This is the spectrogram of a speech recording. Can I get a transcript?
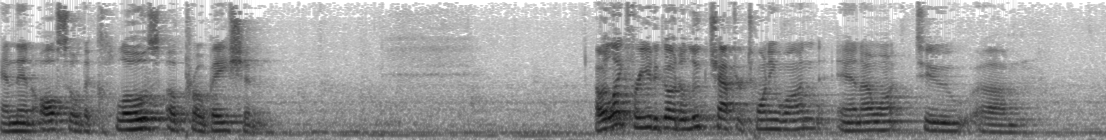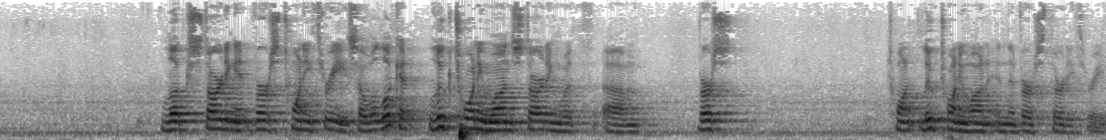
and then also the close of probation. I would like for you to go to Luke chapter 21, and I want to um, look starting at verse 23. So we'll look at Luke 21, starting with um, verse 20, Luke 21 and then verse 33.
